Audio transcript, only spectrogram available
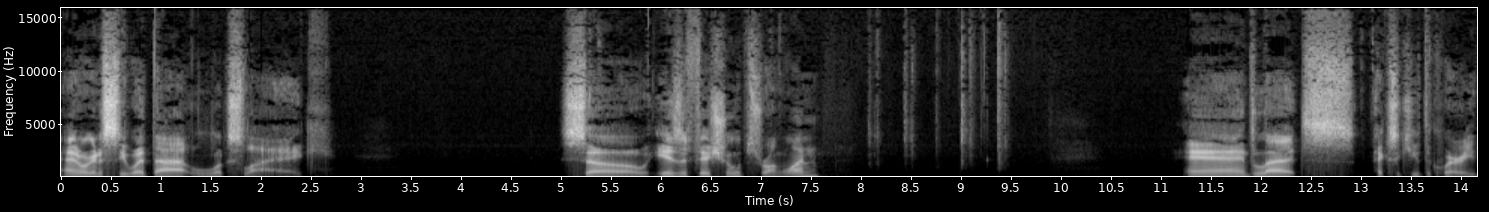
and we're going to see what that looks like. So is official, oops, wrong one. And let's execute the query.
